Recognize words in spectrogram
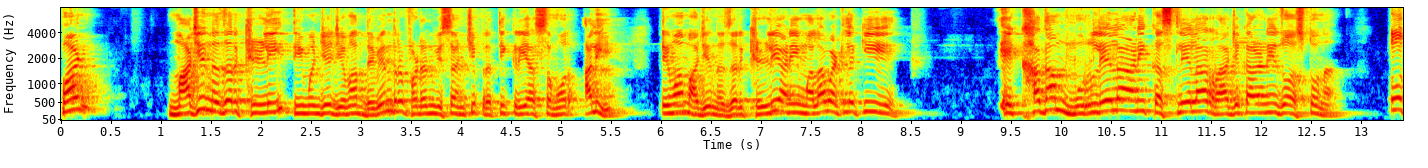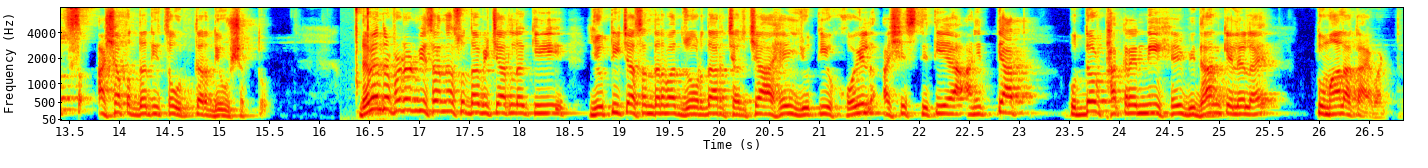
पण माझी नजर खिळली ती म्हणजे जेव्हा देवेंद्र फडणवीसांची प्रतिक्रिया समोर आली तेव्हा माझी नजर खिळली आणि मला वाटलं की एखादा मुरलेला आणि कसलेला राजकारणी जो असतो ना तोच अशा पद्धतीचं उत्तर देऊ शकतो. देवेंद्र फडणवीसांना सुद्धा विचारलं की युतीच्या संदर्भात जोरदार चर्चा आहे युती होईल अशी स्थिती आहे आणि त्यात उद्धव ठाकरेंनी हे विधान केलेलं आहे तुम्हाला काय वाटतं?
